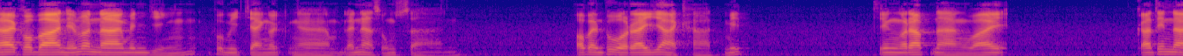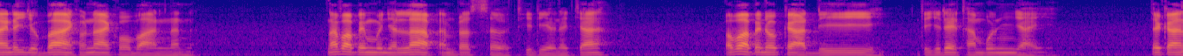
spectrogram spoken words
นายโคบานเห็นว่านางเป็นหญิง ผู้มีใจงดงามและน่าสงสาร เพราะเป็นผู้ไร้ญาติขาดมิตร จึงรับนางไว้ การที่นางได้อยู่บ้านของนายโคบานนั้นนับว่าเป็นบุญญาลาภอันประเสริฐทีเดียวนะจ๊ะ เพราะว่าเป็นโอกาสดีที่จะได้ทำบุญใหญ่ แต่การ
